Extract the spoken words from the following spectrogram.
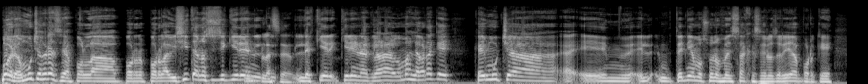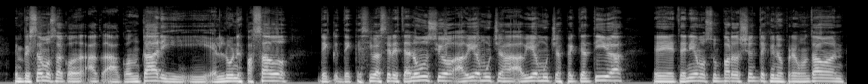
Bueno, muchas gracias por la, por, por la visita. No sé si quieren, les quiere- quieren aclarar algo más. La verdad que, que hay mucha. eh, el- teníamos unos mensajes el otro día porque empezamos a, a- a contar y, y el lunes pasado de, de que se iba a hacer este anuncio. Había mucha, había mucha expectativa. Eh, teníamos un par de oyentes que nos preguntaban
